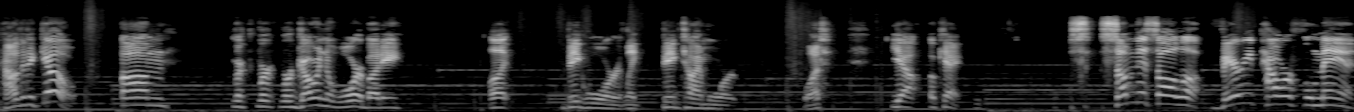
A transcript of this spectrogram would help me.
How did it go? Um... We're, we're, we're going to war, buddy. Like, big war. Like, big time war. What? Yeah, okay. S sum this all up. Very powerful man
